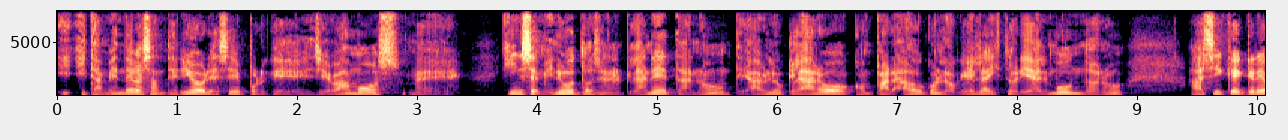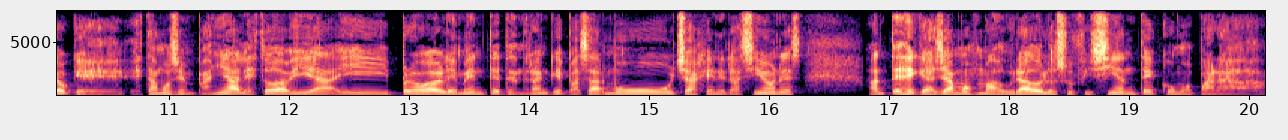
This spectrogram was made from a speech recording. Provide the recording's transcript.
y, también de los anteriores, ¿eh? porque llevamos 15 eh, minutos en el planeta, ¿no? Te hablo claro comparado con lo que es la historia del mundo, ¿no? Así que creo que estamos en pañales todavía y probablemente tendrán que pasar muchas generaciones antes de que hayamos madurado lo suficiente como para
